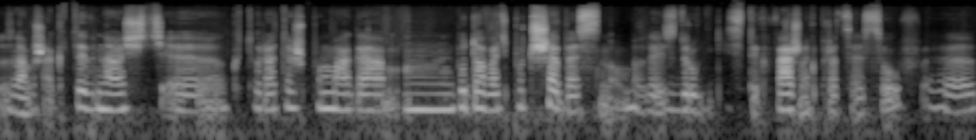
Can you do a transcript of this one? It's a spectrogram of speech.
Znowuż aktywność, e, która też pomaga mm, budować potrzebę snu, bo to jest drugi z tych ważnych procesów. E,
